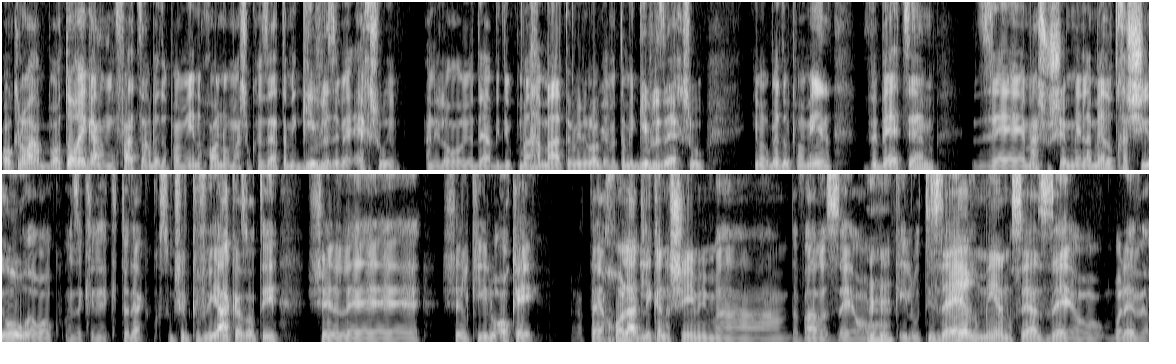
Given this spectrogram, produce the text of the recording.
או כלומר באותו רגע מופץ הרבה דופמין, נכון? או משהו כזה, אתה מגיב לזה באיכשהו, אני לא יודע בדיוק מה, מה הטרמינולוגיה, אבל אתה מגיב לזה איכשהו עם הרבה דופמין, ובעצם... זה משהו שמלמד אותך שיעור, או זה אתה יודע, סוג של קביעה כזאתי, של, אה, של כאילו, אוקיי, אתה יכול להדליק אנשים עם הדבר הזה, או mm-hmm. כאילו, תיזהר מהנושא הזה, או וואטאבר.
